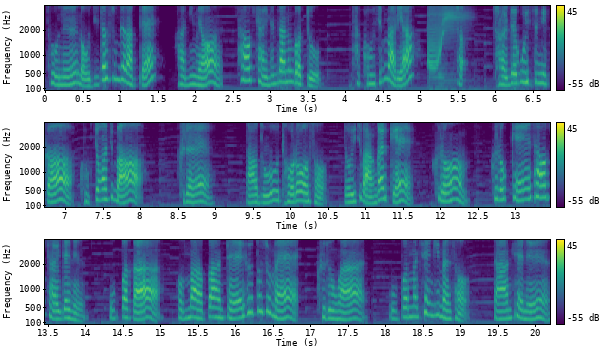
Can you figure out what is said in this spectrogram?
돈은 어디다 숨겨놨대? 아니면 사업 잘 된다는 것도 다 거짓말이야? 자, 잘 되고 있으니까 걱정하지 마. 그래, 나도 더러워서 너희 집 안 갈게. 그럼 그렇게 사업 잘 되는 오빠가 엄마 아빠한테 효도 좀 해. 그동안 오빠만 챙기면서 나한테는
